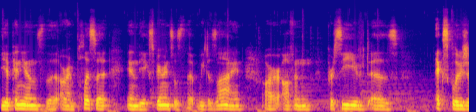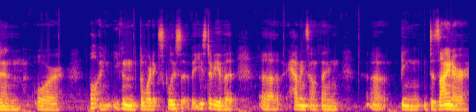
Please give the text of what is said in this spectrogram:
the opinions that are implicit in the experiences that we design are often perceived as exclusion or well, I mean, even the word exclusive. It used to be that uh, having something uh, being designer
